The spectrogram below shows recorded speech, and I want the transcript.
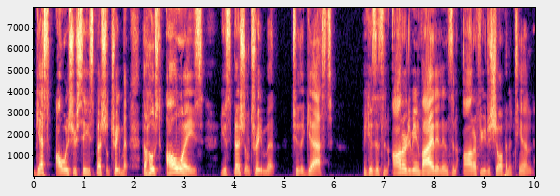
guests always receive special treatment. The host always gives special treatment to the guest because it's an honor to be invited and it's an honor for you to show up and attend.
